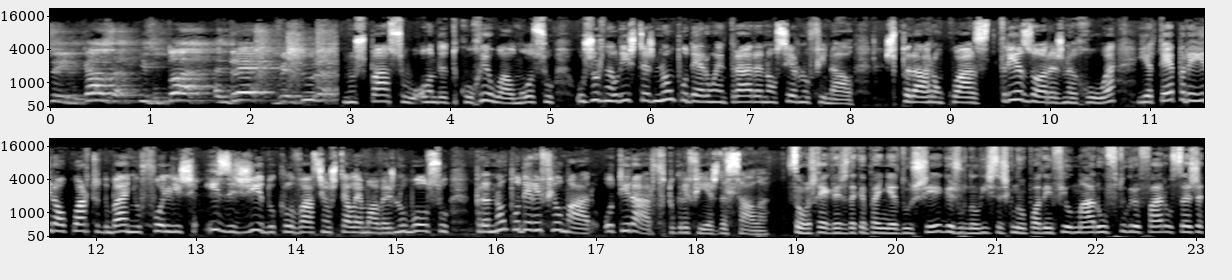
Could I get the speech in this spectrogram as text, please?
sair de casa e votar André Ventura. No espaço onde decorreu o almoço, os jornalistas não puderam entrar a não ser no final. Esperaram quase três horas na rua e até para ir ao quarto de banho foi-lhes exigido que levassem os telemóveis no bolso para não poderem filmar ou tirar fotografias da sala. São as regras da campanha do Chega, jornalistas que não podem filmar ou fotografar, ou seja,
